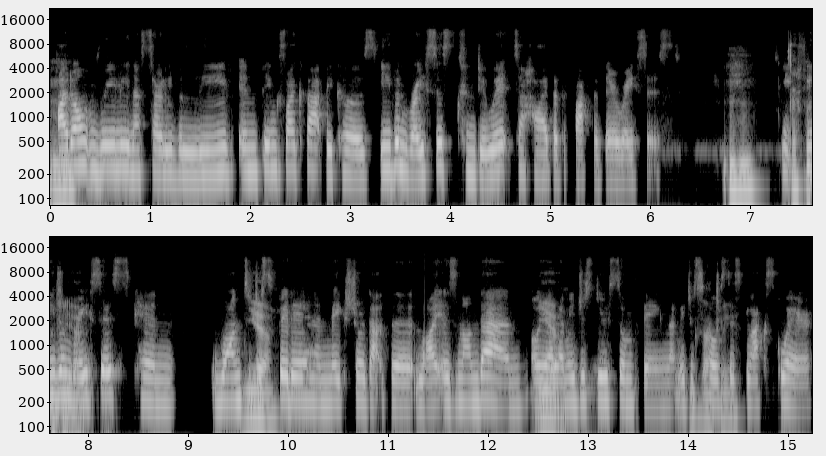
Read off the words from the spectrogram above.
mm-hmm. i don't really necessarily believe in things like that because even racists can do it to hide the fact that they're racist mm-hmm. even yeah. racists can want to yeah. just fit in and make sure that the light isn't on them oh yeah, yeah. let me just do something let me just exactly. post this black square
